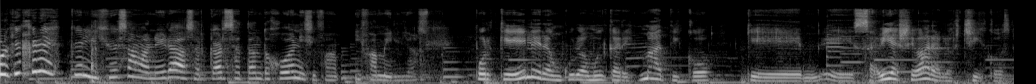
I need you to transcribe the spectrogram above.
¿Por qué crees que eligió esa manera de acercarse a tantos jóvenes y, familias? Porque él era un cura muy carismático que eh, sabía llevar a los chicos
